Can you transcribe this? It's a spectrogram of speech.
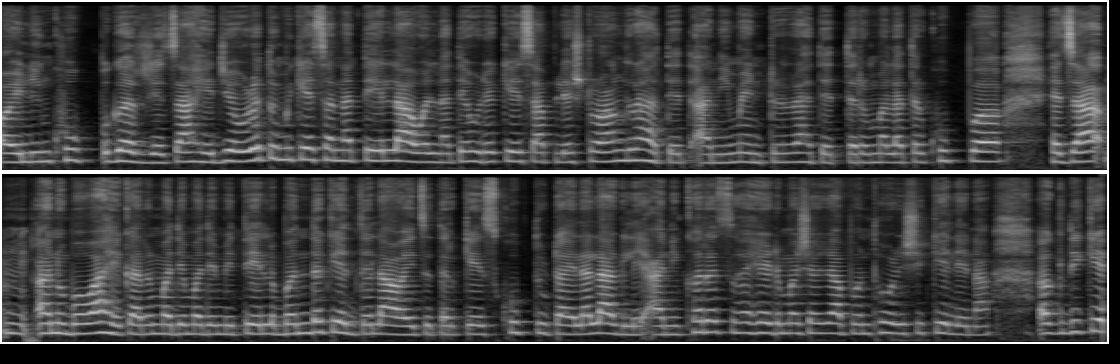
ऑइलिंग खूप गरजेचं आहे. जेवढं तुम्ही केसांना तेल लावाल ना तेवढे केस आपले स्ट्रॉंग राहतात आणि मेंटेन राहतात. तर मला तर खूप ह्याचा अनुभव आहे. कारण मध्ये मध्ये मी तेल बंद केलं तर लावायचं तर केस खूप तुटायला लागले. आणि खरंच हेड मसाज आपण थोडीशी केले ना अगदी के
